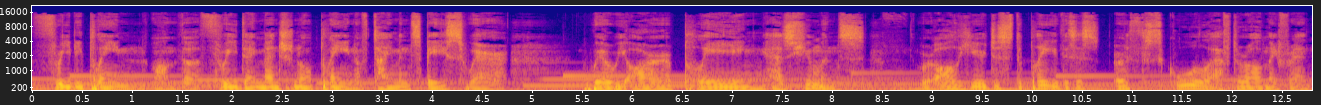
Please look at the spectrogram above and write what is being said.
3D plane, on the three dimensional plane of time and space where where we are playing as humans. We're all here just to play. This is Earth School after all, my friend.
